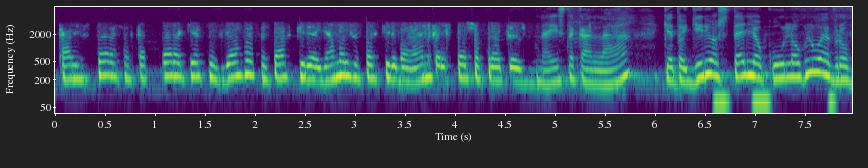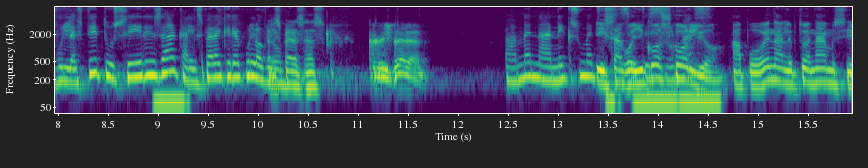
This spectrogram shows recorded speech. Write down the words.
Καλησπέρα σας, καλησπέρα και στους δυο σας, εσάς κυρία Γιάμαλη, εσάς κύριε Παγάνη, καλησπέρα στους ακροατές μου. Να είστε καλά. Και τον κύριο Στέλιο Κούλογλου, Ευρωβουλευτή του ΣΥΡΙΖΑ. Καλησπέρα, κύριε Κούλογλου. Καλησπέρα σας. Καλησπέρα. Πάμε να ανοίξουμε τη Εισαγωγικό συζήτησή μας. σχόλιο. Από ένα λεπτό, ενάμιση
